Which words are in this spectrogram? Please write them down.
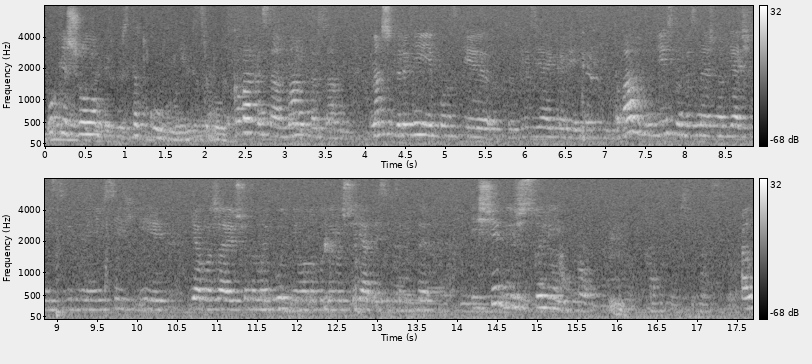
Поки що встатковується. Ковака-сан, Марука-сан, Наші дорогі японські друзі і колеги, вам дійсно безмежна вдячність від імені всіх, і я вважаю, що на майбутнє воно буде розширятися, це буде іще більш солідно. Але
